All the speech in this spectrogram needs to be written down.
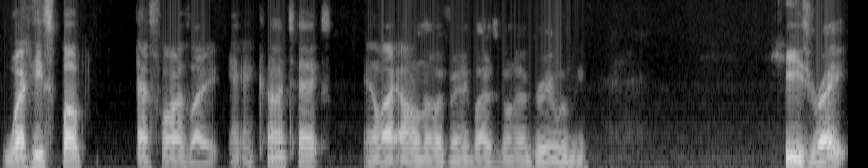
What he spoke as far as like in, in context, and like I don't know if anybody's gonna agree with me. He's right,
